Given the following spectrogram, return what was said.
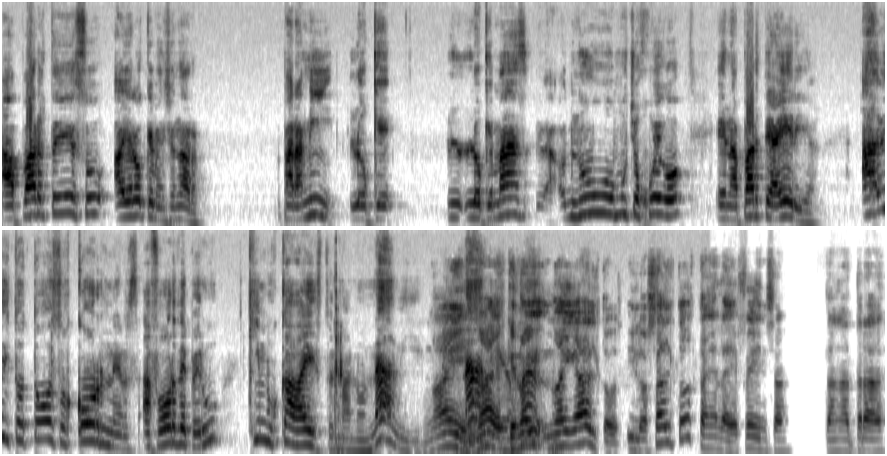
aparte de eso, hay algo que mencionar. Para mí, lo que, lo que más, no hubo mucho juego en la parte aérea. ¿Ha visto todos esos corners a favor de Perú? ¿Quién buscaba esto, hermano? Nadie. No hay, Nadie, no hay- es que no hay, hermano. no hay altos. Y los altos están en la defensa, están atrás.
